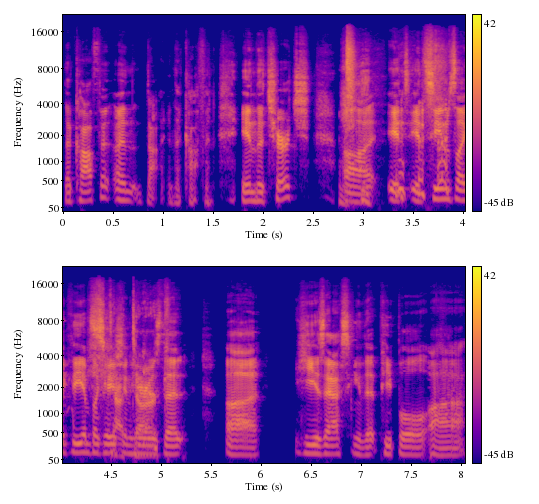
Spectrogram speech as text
the coffin? Uh, not in the coffin in the church. Uh, it it seems like the implication here is that uh, he is asking that people uh,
